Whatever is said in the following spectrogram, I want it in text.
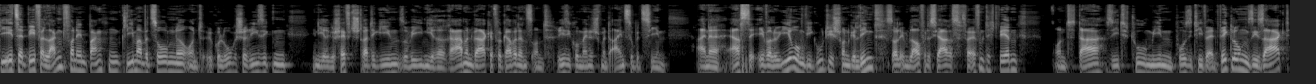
Die EZB verlangt von den Banken, klimabezogene und ökologische Risiken in ihre Geschäftsstrategien sowie in ihre Rahmenwerke für Governance und Risikomanagement einzubeziehen. Eine erste Evaluierung, wie gut dies schon gelingt, soll im Laufe des Jahres veröffentlicht werden. Und da sieht Tuumin positive Entwicklungen. Sie sagt,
